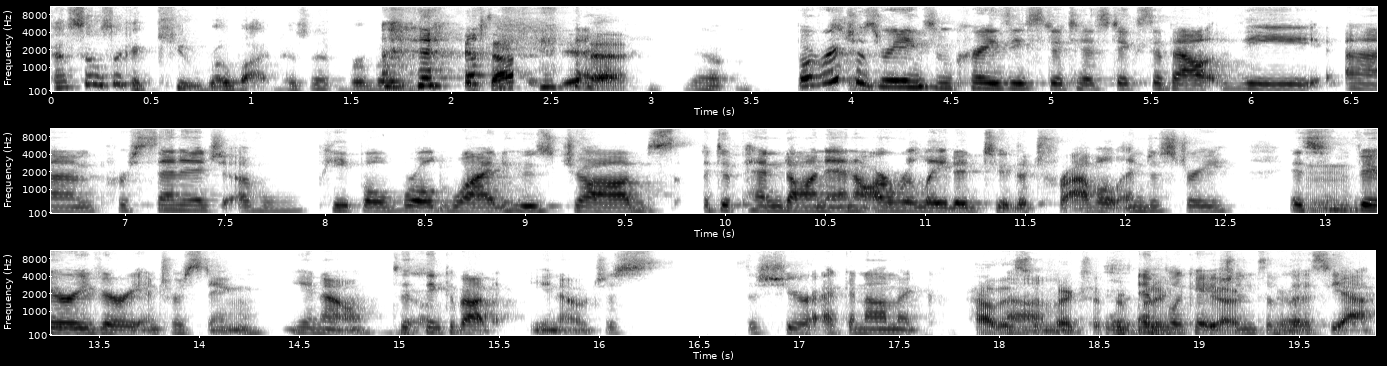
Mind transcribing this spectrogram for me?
that sounds like a cute robot, doesn't it? Verbo. It does, Yeah. yeah. But Rich was reading some crazy statistics about the um, percentage of people worldwide whose jobs depend on and are related to the travel industry. It's Mm. very, very interesting, you know, to Yeah. think about, you know, just the sheer economic How this um, affects everybody. Yeah. implications of Yeah. this. Yeah.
